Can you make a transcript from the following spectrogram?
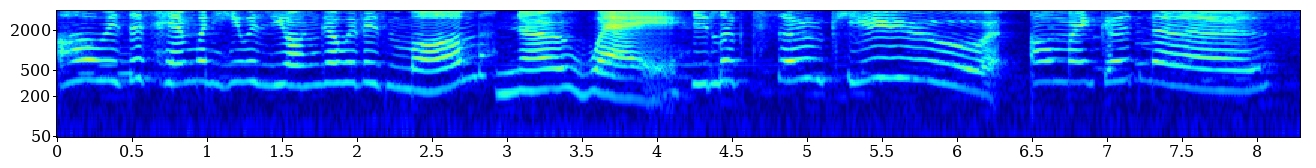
Oh, is this him when he was younger with his mom? No way. He looked so cute. Oh my goodness.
